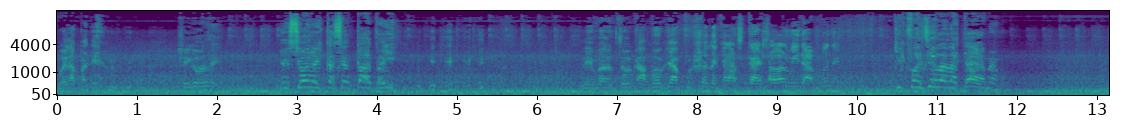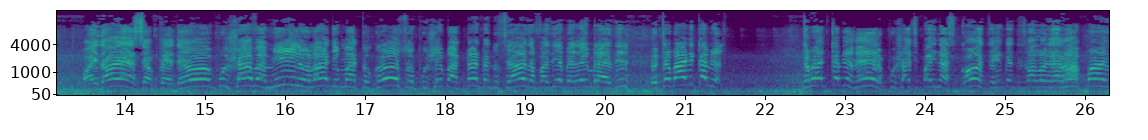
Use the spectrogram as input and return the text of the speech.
Foi lá pra dentro. Chegou você. E o senhor aí que tá sentado aí? Levantou, acabou já puxando aquelas cartas lá no meio da né? O que, que fazia lá na terra, meu irmão? Pois não é, seu Pedro, eu puxava milho lá de Mato Grosso, eu puxei batata do Ceasa, fazia Belém, Brasília, eu trabalhava de caminhão. Trabalhar de caminhoneiro, puxar esse país nas costas, a gente tá desvalorizando, rapaz.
